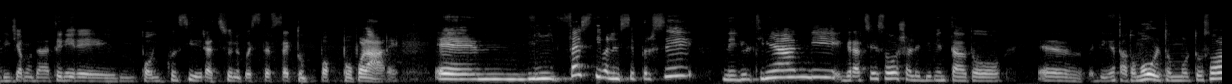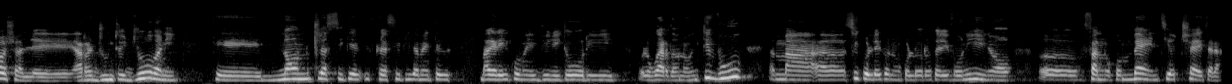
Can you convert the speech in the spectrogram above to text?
diciamo, da tenere un po' in considerazione questo effetto un po' popolare. Ehm, il festival in sé per sé negli ultimi anni, grazie ai social, è diventato, eh, è diventato molto, molto social, ha raggiunto i giovani che non classificamente magari come i genitori lo guardano in tv, ma uh, si collegano col loro telefonino, uh, fanno commenti, eccetera.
